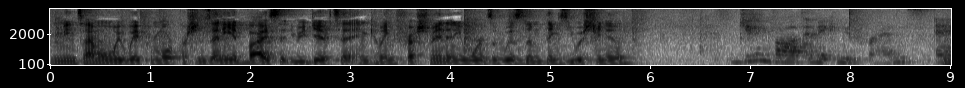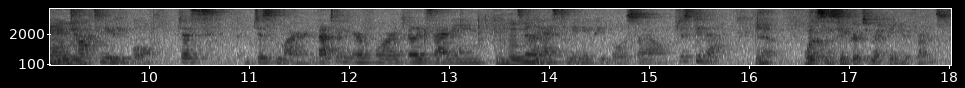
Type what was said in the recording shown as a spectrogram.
In the meantime, while we wait for more questions, any advice that you would give to incoming freshmen? Any words of wisdom, things you wish you knew? Get involved and make new friends and Mhm. talk to new people. Just just learn. That's what you're here for. It's really exciting. It's Mhm. really nice to meet new people. So just do that. Yeah. What's the secret to making new friends?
